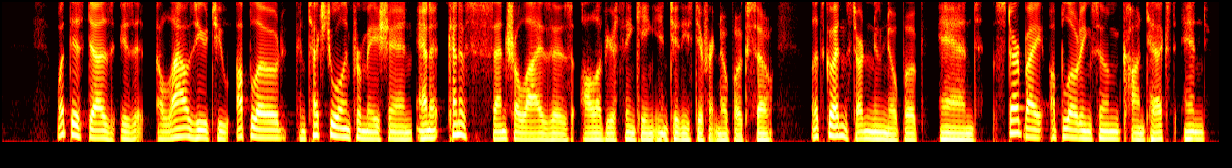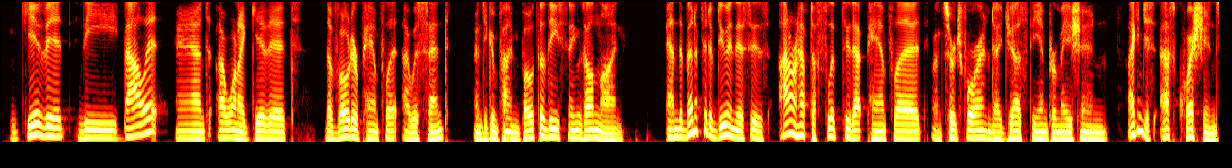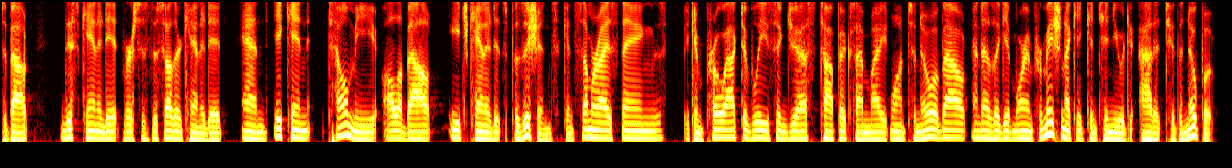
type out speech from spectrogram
What this does is it allows you to upload contextual information and it kind of centralizes all of your thinking into these different notebooks. So let's go ahead and start a new notebook and start by uploading some context and give it the ballot. And I want to give it the voter pamphlet I was sent, and you can mm-hmm. find both of these things online. And the benefit of doing this is I don't have to flip through that pamphlet and search for and digest the information. I can just ask questions about this candidate versus this other candidate, and it can tell me all about each candidate's positions. It can summarize things. It can proactively suggest topics I might want to know about. And as I get more information, I can continue to add it to the notebook.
